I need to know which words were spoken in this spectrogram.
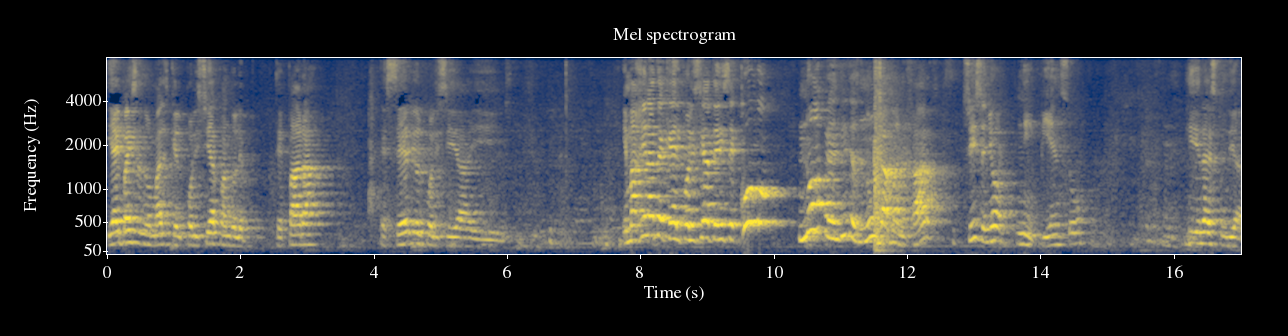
Y hay países normales que el policía cuando le te para es serio el policía y Imagínate que el policía te dice, ¿cómo? ¿No aprendiste nunca a manejar? Sí, señor, ni pienso ir a estudiar.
